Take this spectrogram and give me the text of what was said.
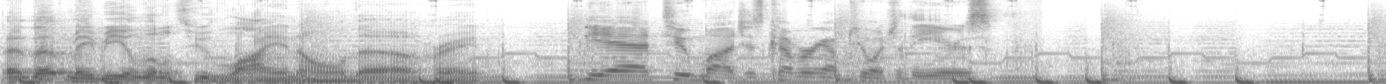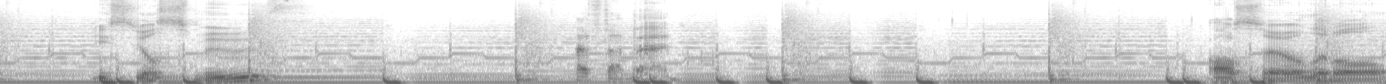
That, that may be a little too lionel though, right? Yeah, too much. It's covering up too much of the ears. Bestial smooth. That's not bad. Also a little,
